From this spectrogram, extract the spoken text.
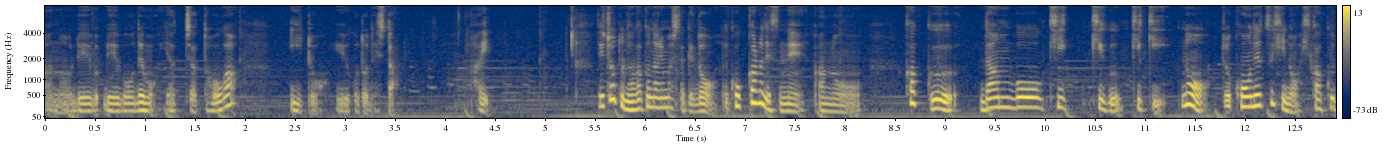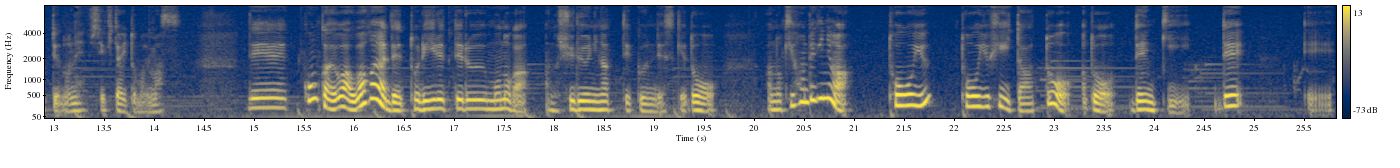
あの冷房でもやっちゃった方がいいということでした。はい、でちょっと長くなりましたけどここからですねあの各暖房器具機器の光熱費の比較っていうのをねしていきたいと思います。で今回は我が家で取り入れてるものがあの主流になっていくんですけどあの基本的には灯油？灯油ヒーターとあと電気でえー、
